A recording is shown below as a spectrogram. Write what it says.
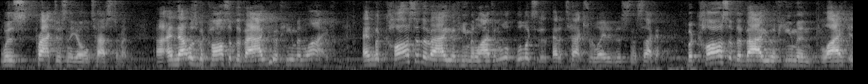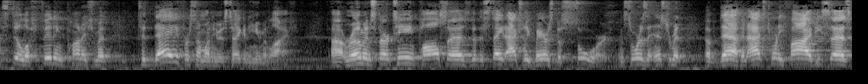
was practiced in the Old Testament. Uh, and that was because of the value of human life. And because of the value of human life, and we'll, we'll look at a text related to this in a second, because of the value of human life, it's still a fitting punishment today for someone who has taken human life. Uh, Romans 13, Paul says that the state actually bears the sword, and sword is an instrument of death. In Acts 25, he says,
